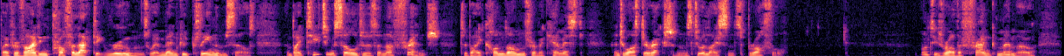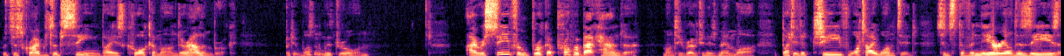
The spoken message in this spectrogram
by providing prophylactic rooms where men could clean themselves, and by teaching soldiers enough French to buy condoms from a chemist and to ask directions to a licensed brothel. Monty's rather frank memo was described as obscene by his corps commander, Alanbrooke, but it wasn't withdrawn. I received from Brooke a proper backhander, Monty wrote in his memoir, but it achieved what I wanted, since the venereal disease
